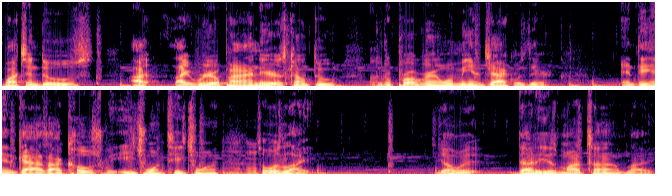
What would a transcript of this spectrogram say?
watching dudes, I like real pioneers come through through the program when me and Jack was there, and then guys I coached with each one teach one. Mm-hmm. So it was like, yo, it, Daddy, it's my time. Like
